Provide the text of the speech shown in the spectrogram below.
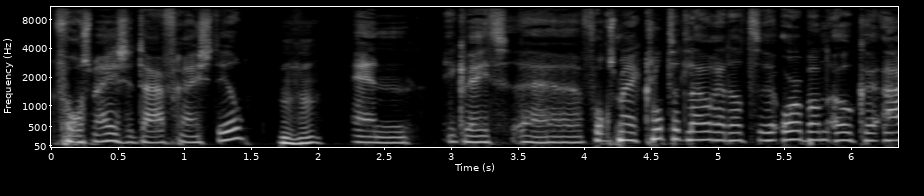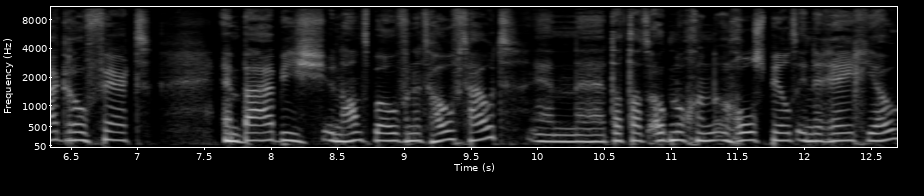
Volgens mij is het daar vrij stil. En ik weet, eh, volgens mij klopt het, Laura, dat eh, Orbán ook eh, Agrovert en Babiš een hand boven het hoofd houdt. En dat dat ook nog een rol speelt in de regio.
